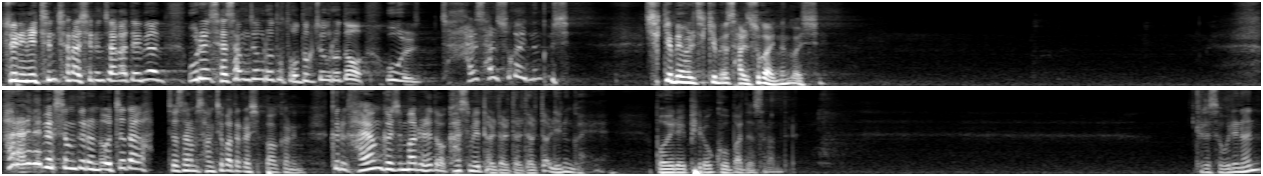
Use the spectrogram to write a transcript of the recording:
주님이 칭찬하시는 자가 되면 우리는 세상적으로도 도덕적으로도 잘 살 수가 있는 것이 십계명을 지키며 살 수가 있는 것이 하나님의 백성들은 어쩌다가 저 사람 상처받을까 싶어 하거든. 그 하얀 거짓말을 해도 가슴이 덜덜덜덜 떨리는 거예요. 보혈의 피로 구원받은 사람들은. 그래서 우리는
